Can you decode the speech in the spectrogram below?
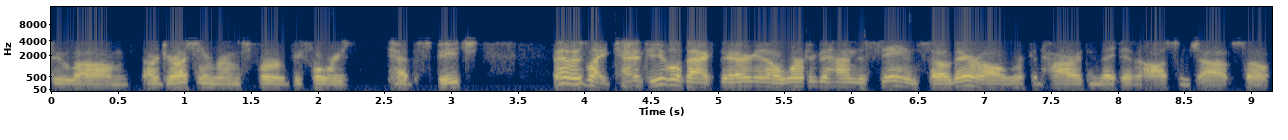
to um, our dressing rooms for before we had the speech, there was like ten people back there, you know, working behind the scenes. So they were all working hard and they did an awesome job. So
